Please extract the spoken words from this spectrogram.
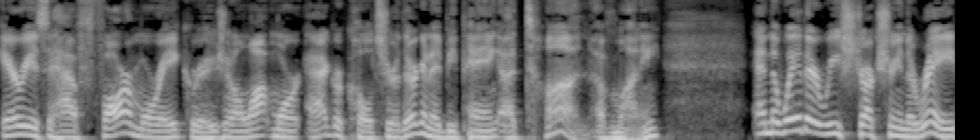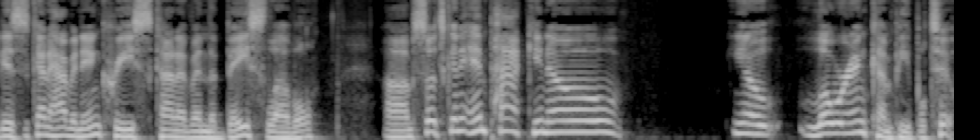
areas that have far more acreage and a lot more agriculture, they're going to be paying a ton of money. And the way they're restructuring the rate is it's going to have an increase kind of in the base level. Um, so it's going to impact, you know, you know, lower income people too.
